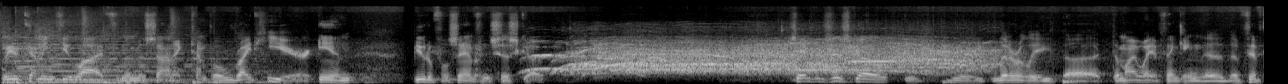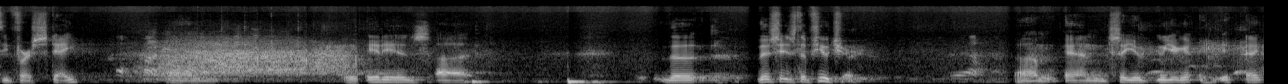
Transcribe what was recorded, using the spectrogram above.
We are coming to you live from the Masonic Temple right here in beautiful San Francisco. San Francisco is literally, uh, to my way of thinking, the, the 51st state. Um, it is uh, the this is the future, um, and so you, you, and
